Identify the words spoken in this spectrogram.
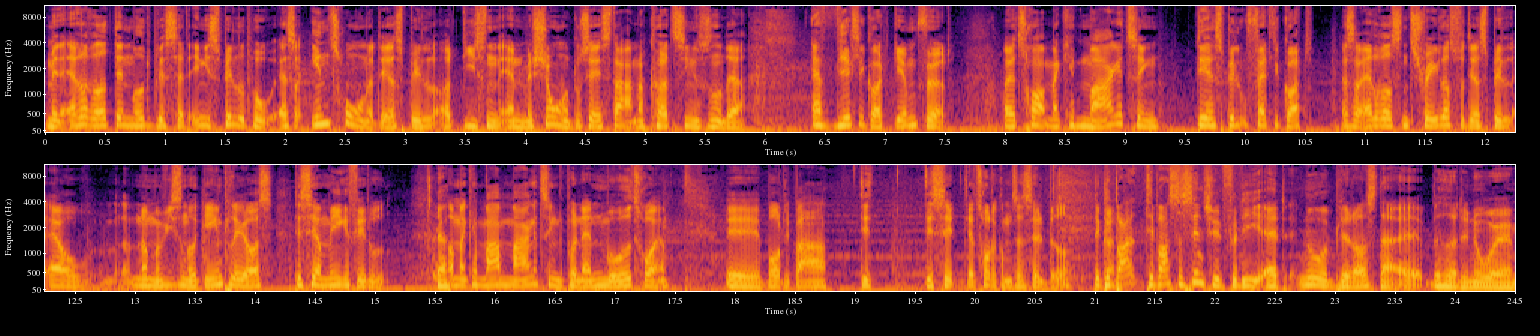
men allerede den måde, du bliver sat ind i spillet på, altså introen af det her spil, og de sådan animationer, du ser i starten, og cutscenes og sådan noget der, er virkelig godt gennemført. Og jeg tror, man kan marketing det her spil ufattelig godt. Altså allerede sådan trailers for det her spil er jo, når man viser noget gameplay også, det ser mega fedt ud. Ja. Og man kan bare marketing det på en anden måde, tror jeg. Øh, hvor det bare, det, det selv, jeg tror, det kommer til at sælge bedre. Det Det er, bare, det er bare så sindssygt, fordi at nu bliver der også snart, øh, hvad hedder det nu, øh,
